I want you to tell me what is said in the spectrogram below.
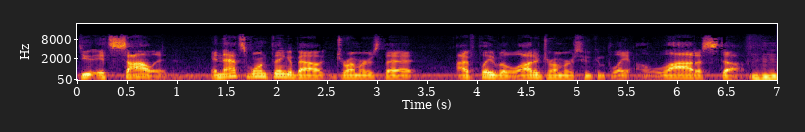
dude, it's solid. And that's one thing about drummers that I've played with a lot of drummers who can play a lot of stuff. Mm-hmm.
